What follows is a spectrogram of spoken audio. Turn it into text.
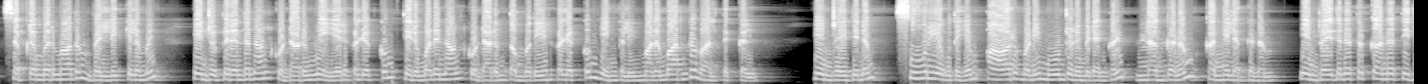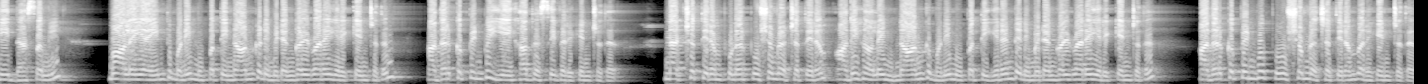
September மாதம் வெள்ளிக்கிழமை. இன்று பிறந்த நாள் கொண்டாடும் நேயர்களுக்கும் திருமண நாள் கொண்டாடும் தம்பதியர்களுக்கும் எங்களின் மனமார்ந்த வாழ்த்துக்கள். இன்றைய தினம் சூரிய உதயம் ஆறு மணி மூன்று நிமிடங்கள் லக்னம் கன்னி லக்னம் இன்றைய தினத்திற்கான திதி தசமி மாலை ஐந்து மணி முப்பத்தி நான்கு நிமிடங்கள் வரை இருக்கின்றது அதற்கு பின்பு ஏகாதசி வருகின்றது. நட்சத்திரம் புனர்பூஷம் நட்சத்திரம் அதிகாலை நான்கு மணி முப்பத்தி இரண்டு நிமிடங்கள் வரை இருக்கின்றது. அதற்கு பின்பு பூஷம் நட்சத்திரம் வருகின்றது.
